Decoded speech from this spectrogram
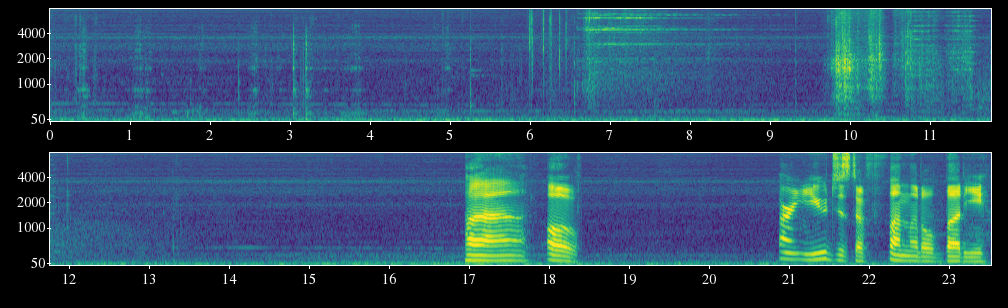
Uh, oh. Aren't you just a fun little buddy?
